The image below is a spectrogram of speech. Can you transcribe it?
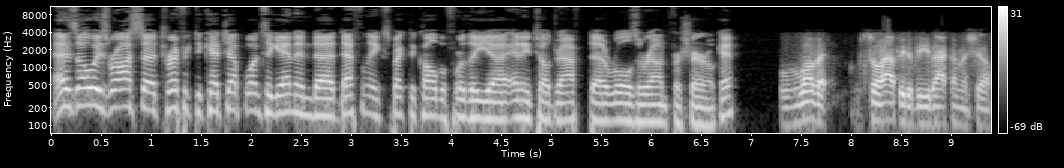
As always, Ross, uh, terrific to catch up once again, and uh, definitely expect a call before the uh, NHL draft uh, rolls around for sure. Okay. Love it. So happy to be back on the show.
